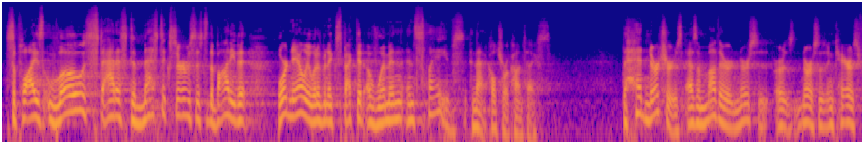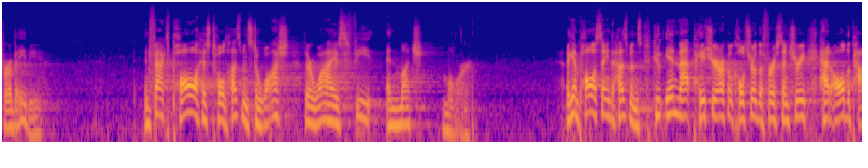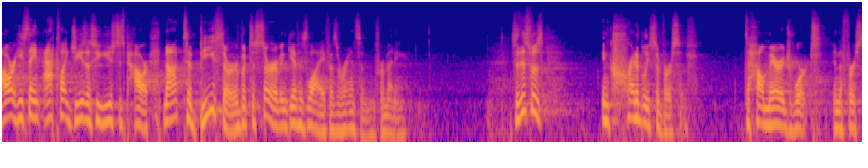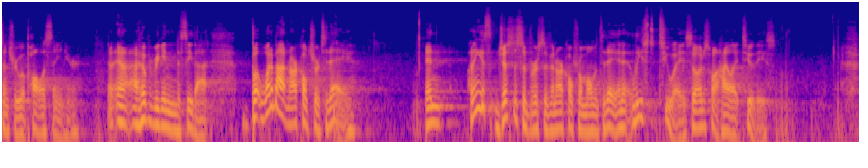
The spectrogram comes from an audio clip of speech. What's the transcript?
supplies low status domestic services to the body that ordinarily would have been expected of women and slaves in that cultural context. The head nurtures as a mother nurses, nurses and cares for a baby. In fact, Paul has told husbands to wash their wives' feet and much more. Again, Paul is saying to husbands who, in that patriarchal culture of the first century, had all the power, he's saying, act like Jesus who used his power, not to be served, but to serve and give his life as a ransom for many. So, this was incredibly subversive to how marriage worked in the first century, what Paul is saying here. And I hope you're beginning to see that. But what about in our culture today? And I think it's just as subversive in our cultural moment today in at least two ways. So I just want to highlight two of these.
